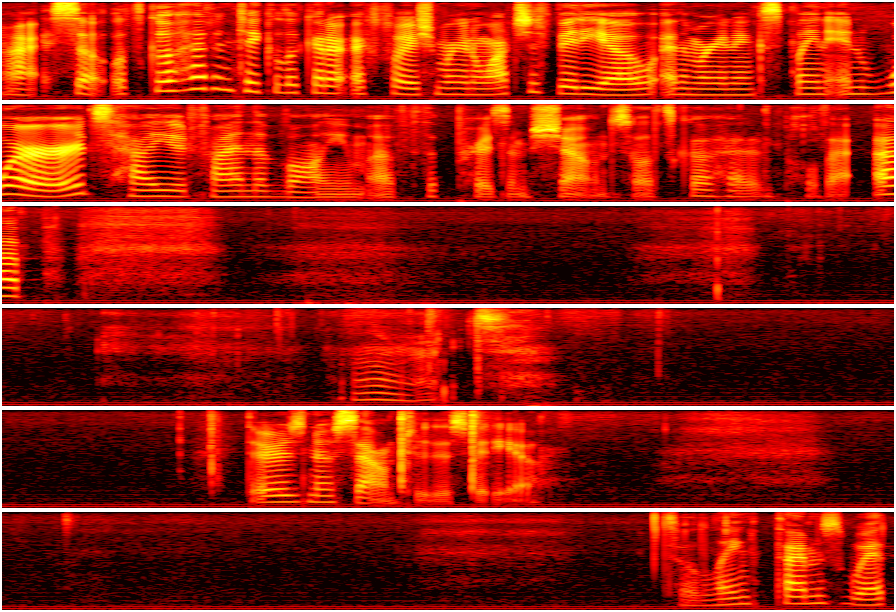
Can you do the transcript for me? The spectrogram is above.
Alright, so let's go ahead and take a look at our explanation. We're going to watch this video and then we're going to explain in words how you would find the volume of the prism shown. So let's go ahead and pull that up. Alright. There is no sound to this video. So length times width,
